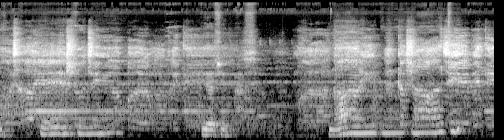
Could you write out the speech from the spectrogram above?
माझ्या येशूची परमप्रीती यस नाही कशाची भीती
